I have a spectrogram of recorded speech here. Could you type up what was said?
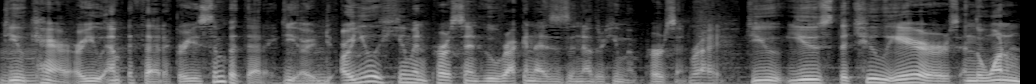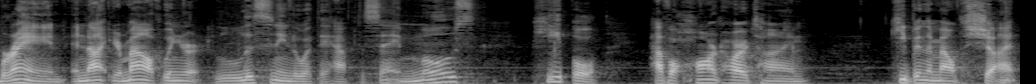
Do you mm-hmm. care? Are you empathetic? Are you sympathetic? Do you, are, are you a human person who recognizes another human person? Right. Do you use the two ears and the one brain and not your mouth when you're listening to what they have to say? Most people have a hard, hard time keeping their mouth shut,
